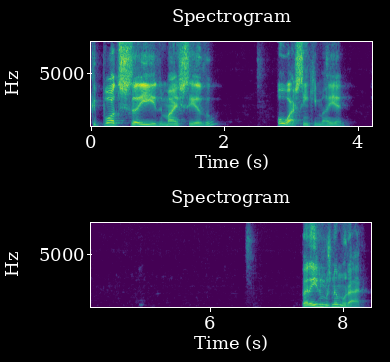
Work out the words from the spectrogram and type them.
que podes sair mais cedo ou às 5 e meia para irmos namorar.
